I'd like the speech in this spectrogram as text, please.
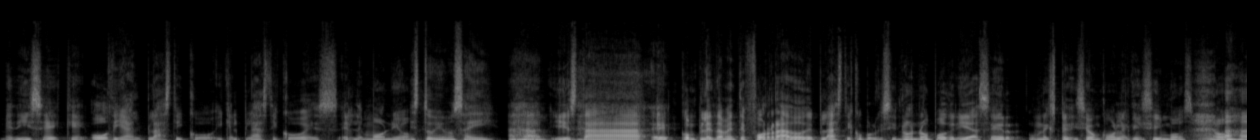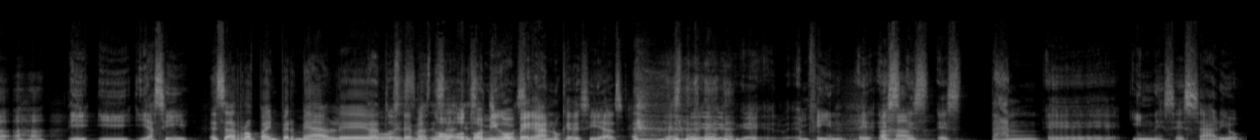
me dice que odia el plástico y que el plástico es el demonio. Estuvimos ahí. Ajá, Ajá. Y está eh, completamente forrado de plástico porque si no, no podría ser una expedición como la que hicimos, ¿no? Ajá, ajá. Y, y- y así, Esa ropa impermeable. o tantos esa- temas, ¿no? esa- o tu amigo vegano que decías, este, eh, en fin, e- es, es- es tan eh, innecesario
